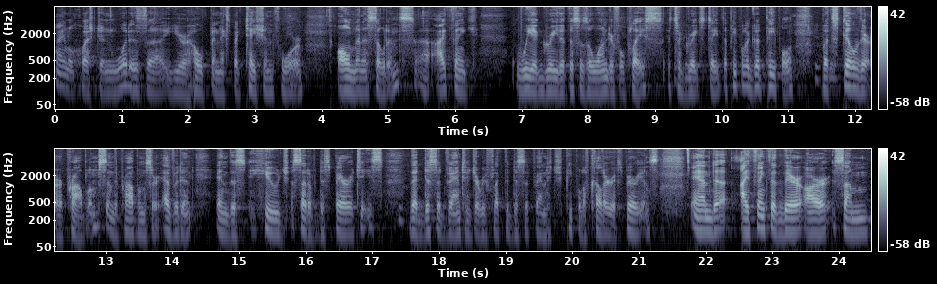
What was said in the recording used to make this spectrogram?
Final question, what is uh, your hope and expectation for all Minnesotans? Uh, I think we agree that this is a wonderful place. It's a great state. The people are good people, but still there are problems, and the problems are evident in this huge set of disparities that disadvantage or reflect the disadvantage people of color experience. And uh, I think that there are some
